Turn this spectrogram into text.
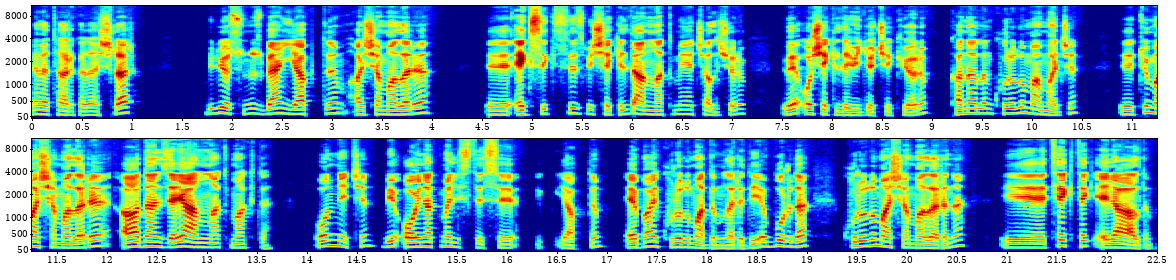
Evet arkadaşlar, biliyorsunuz ben yaptığım aşamaları e, eksiksiz bir şekilde anlatmaya çalışıyorum ve o şekilde video çekiyorum. Kanalın kurulum amacı e, tüm aşamaları A'dan Z'ye anlatmakta. Onun için bir oynatma listesi yaptım. eBay kurulum adımları diye. Burada kurulum aşamalarını e, tek tek ele aldım.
